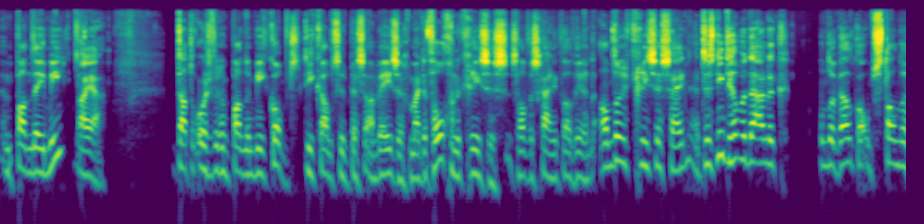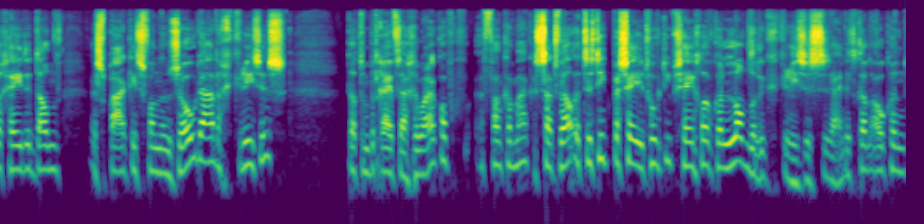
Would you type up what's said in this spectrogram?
een pandemie. Nou ja, dat er ooit weer een pandemie komt, die kans is best aanwezig. Maar de volgende crisis zal waarschijnlijk wel weer een andere crisis zijn. Het is niet helemaal duidelijk onder welke omstandigheden dan er sprake is van een zodanige crisis dat een bedrijf daar gebruik op van kan maken. Staat wel, het is niet per se, het hoeft niet per se geloof ik een landelijke crisis te zijn. Het kan ook een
